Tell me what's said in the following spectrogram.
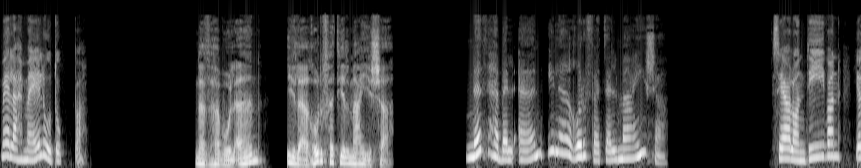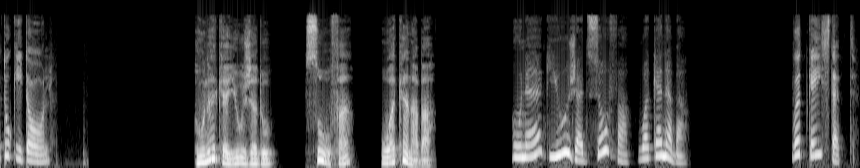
me lähme elutuppa نذهب الآن إلى غرفة المعيشة. نذهب الآن إلى غرفة المعيشة. seal on diivan ja tugitool هناك يوجد صوفة وكنبة. هناك يوجد سوفا وكنبة. Võtke istet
